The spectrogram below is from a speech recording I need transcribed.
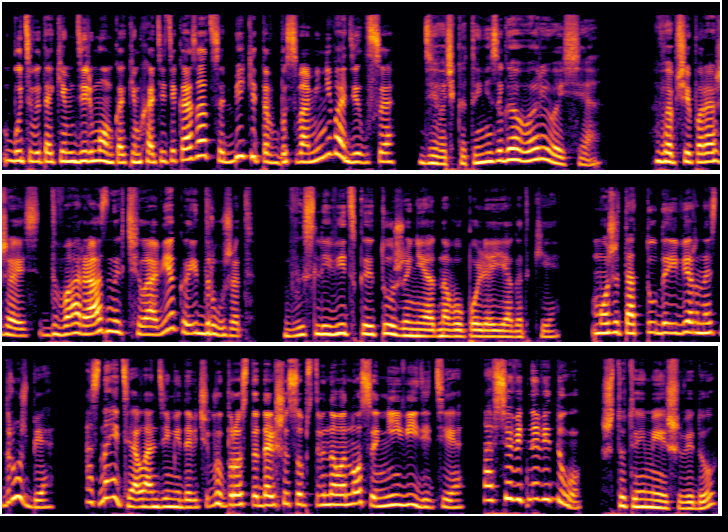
Будь вы таким дерьмом, каким хотите казаться, Бикетов бы с вами не водился. Девочка, ты не заговаривайся. Вообще поражаюсь. Два разных человека и дружат. Вы с Левицкой тоже ни одного поля ягодки. Может, оттуда и верность дружбе? А знаете, Алан Демидович, вы просто дальше собственного носа не видите. А все ведь на виду. Что ты имеешь в виду?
